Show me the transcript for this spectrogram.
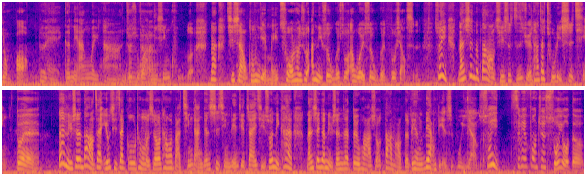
拥抱，对，跟你安慰他，就是哇，你辛苦了。那其实老公也没错，他就说啊，你睡五个说啊，我也睡五个多小时。所以男生的大脑其实只是觉他在处理事情，对。但女生的大脑在，尤其在沟通的时候，他会把情感跟事情连接在一起。所以你看，男生跟女生在对话的时候，大脑的亮亮点是不一样的。所以这边奉劝所有的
